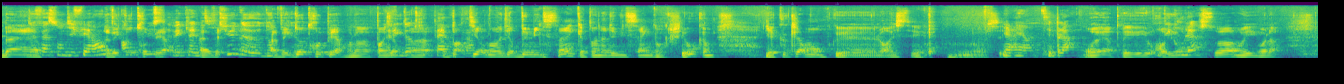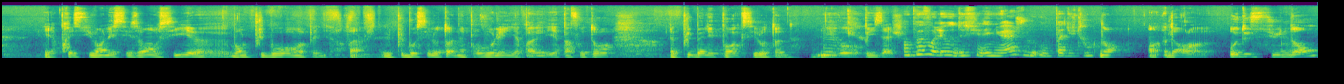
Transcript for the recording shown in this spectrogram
ben, de façon différente, avec d'autres repères, avec l'altitude. Avec, d'autres repères. Voilà. Par exemple, à, partir, on va dire 2005, quand on a 2005, donc chez haut, comme il n'y a que Clermont, que le reste c'est. Il n'y a rien, c'est plat. Ouais, après le soir, oui, voilà. Et après, suivant les saisons aussi, euh, bon, le plus beau, enfin, le plus beau c'est l'automne hein, pour voler, il n'y a, pas, a pas photo la plus belle époque, c'est l'automne, niveau paysage. On peut voler au-dessus des nuages ou, pas du tout? Non. Alors, au-dessus, non.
